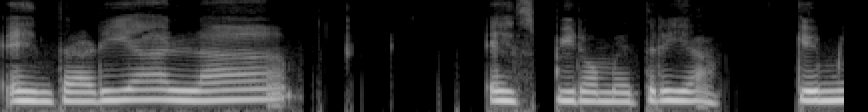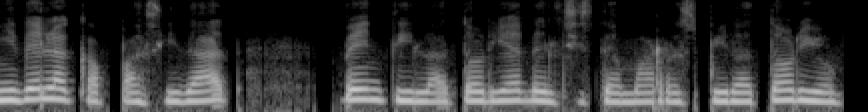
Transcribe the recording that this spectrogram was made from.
Entraría la espirometría, que mide la capacidad ventilatoria del sistema respiratorio.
